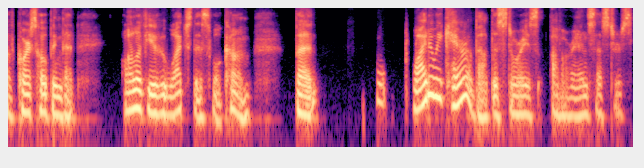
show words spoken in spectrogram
of course, hoping that all of you who watch this will come. But why do we care about the stories of our ancestors?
